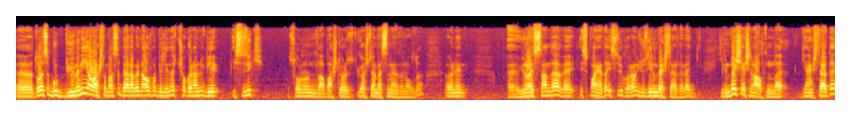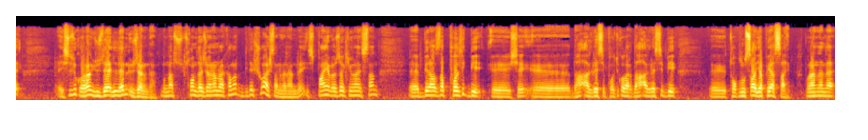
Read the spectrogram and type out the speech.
E, dolayısıyla bu büyümenin yavaşlaması beraberinde Avrupa Birliği'nde çok önemli bir işsizlik sorunun da baş gö- göstermesine neden oldu. Örneğin e, Yunanistan'da ve İspanya'da işsizlik oranı 125'lerde ve 25 yaşın altında gençlerde işsizlik oranı %50'lerin üzerinde. Bunlar son derece önemli rakamlar. Bir de şu açıdan önemli. İspanya ve özellikle Yunanistan e, biraz da politik bir e, şey e, daha agresif politik olarak daha agresif bir e, toplumsal yapıya sahip. Bu nedenle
